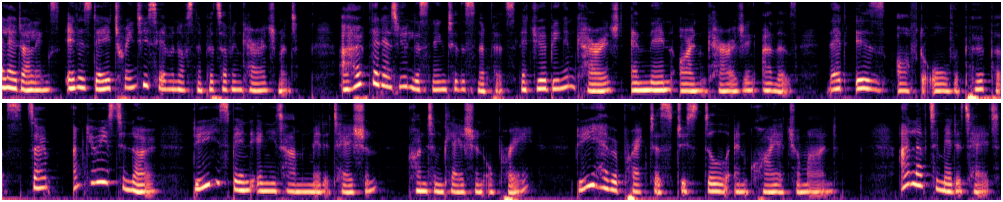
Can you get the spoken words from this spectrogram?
Hello, darlings. It is day 27 of Snippets of Encouragement. I hope that as you're listening to the snippets, that you're being encouraged and then are encouraging others. That is, after all, the purpose. So, I'm curious to know do you spend any time in meditation, contemplation, or prayer? Do you have a practice to still and quiet your mind? I love to meditate,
